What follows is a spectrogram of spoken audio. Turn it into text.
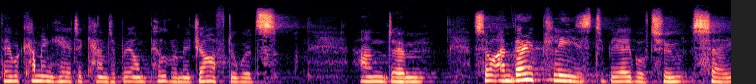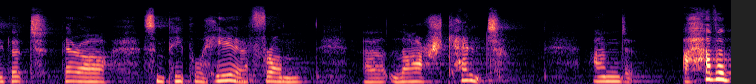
They were coming here to Canterbury on pilgrimage afterwards. And um, so I'm very pleased to be able to say that there are some people here from uh, L'Arche, Kent. And I have a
